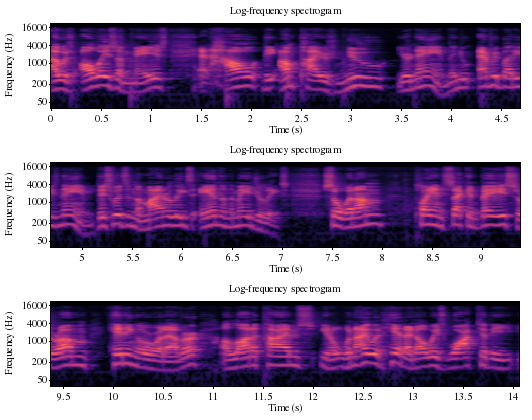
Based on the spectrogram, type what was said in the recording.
I was always amazed at how the umpires knew your name. They knew everybody's name. This was in the minor leagues and in the major leagues. So when I'm playing second base or I'm hitting or whatever, a lot of times, you know, when I would hit, I'd always walk to the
